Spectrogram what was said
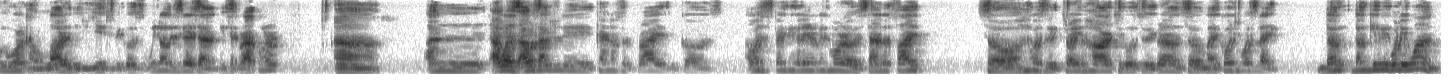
we work a lot in the jiu-jitsu because we know this guy is a, a grappler. Uh, and I was I was actually kind of surprised because I was expecting a little bit more of a stand up fight. So he was like trying hard to go to the ground. So my coach was like, "Don't don't give me what you want.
